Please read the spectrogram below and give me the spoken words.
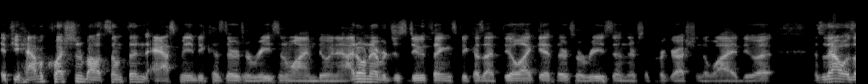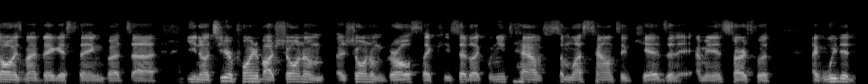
if you have a question about something, ask me because there's a reason why I'm doing it. I don't ever just do things because I feel like it. There's a reason. There's a progression to why I do it. And so that was always my biggest thing. But uh, you know, to your point about showing them uh, showing them growth, like you said, like when you have some less talented kids, and I mean, it starts with like we did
